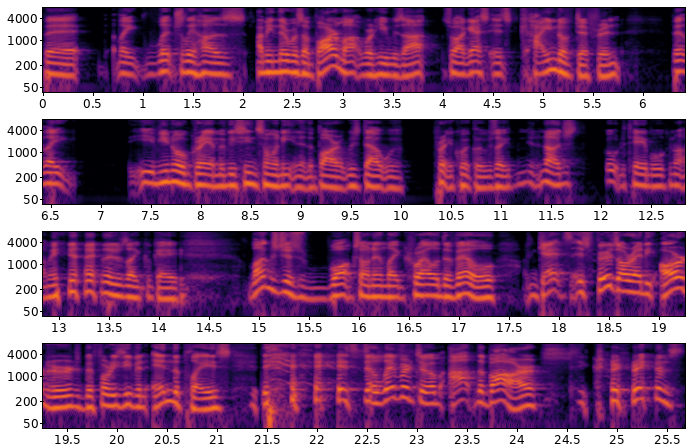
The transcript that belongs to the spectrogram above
but like literally has. I mean, there was a bar mat where he was at, so I guess it's kind of different. But like, if you know Graham, have you seen someone eating at the bar? It was dealt with pretty quickly. It was like, no, just go to the table. You know what I mean? it was like, okay. Lugz just walks on in like Cruella de Vil, gets his food's already ordered before he's even in the place. it's delivered to him at the bar. Graham's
